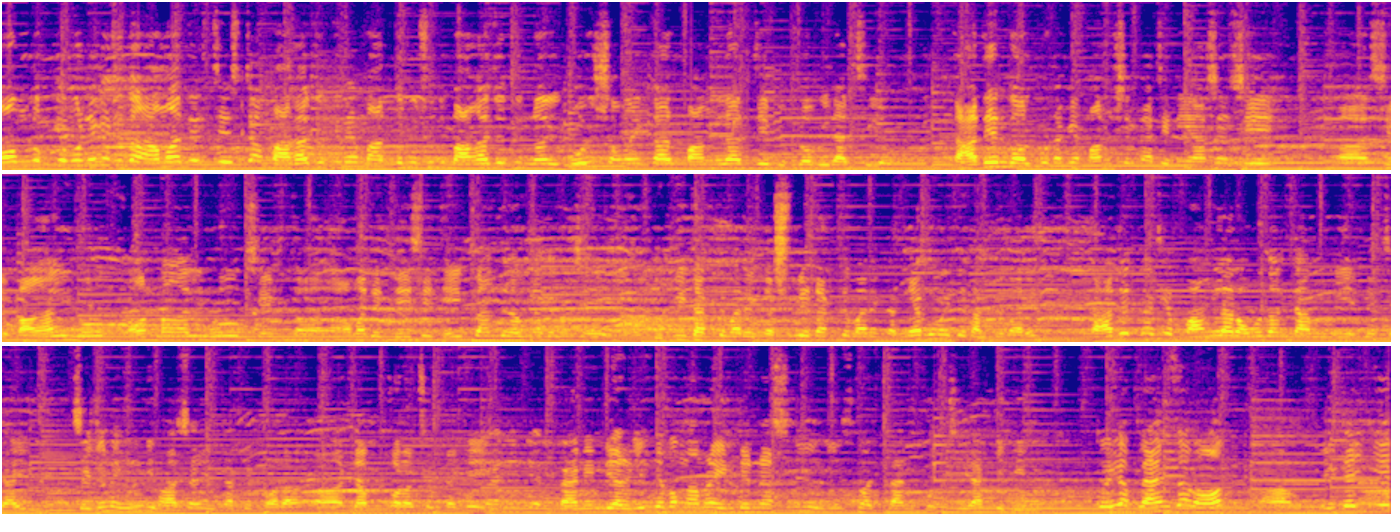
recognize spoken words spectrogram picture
কম লোককে মনে রেখেছে তো আমাদের চেষ্টা বাঘাযতীনের মাধ্যমে শুধু বাঘাযতীন নয়, ওই সময়কার বাংলার যে বিপ্লবীরা ছিল, তাদের গল্পটাকে মানুষের কাছে নিয়ে আসা। সে সে বাঙালি হোক নন বাঙালি হোক, সে আমাদের দেশে যেই প্রান্তে হোক না সে ইউপি থাকতে পারে, কাশ্মীরে থাকতে পারে, কন্যাকুমারীতে থাকতে পারে। তাদের কাছে বাংলার অবদানটা আমি নিয়ে যেতে চাই। সেই জন্য হিন্দি ভাষায় এটাকে করা ডাব করা ছবিটাকে প্যান ইন্ডিয়া রিলিজ এবং আমরা ইন্টারন্যাশনালি রিলিজ করার প্ল্যান করছি একই দিন। তো এটা প্ল্যানস আর অন এটাইকে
